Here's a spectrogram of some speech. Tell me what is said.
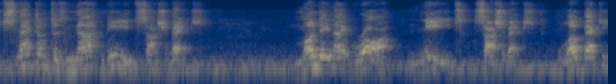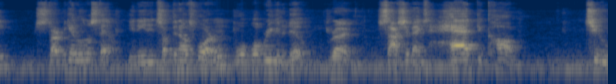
SmackDown does not need Sasha Banks. Monday Night Raw needs Sasha Banks. Love Becky, starting to get a little stale. You needed something else for her. Mhm. What, what were you going to do? right. Sasha Banks had to come to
